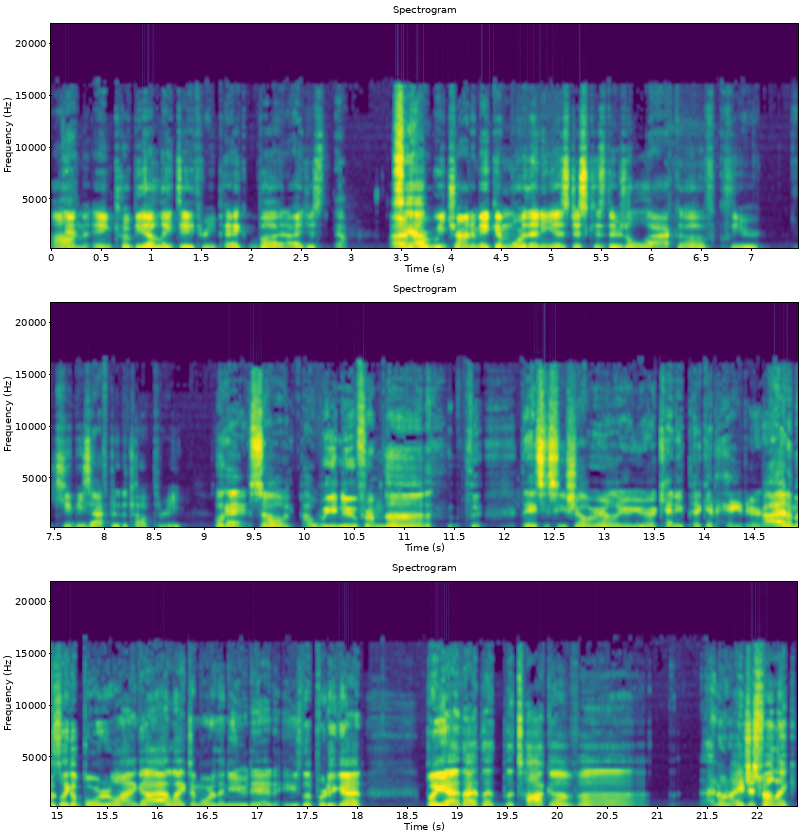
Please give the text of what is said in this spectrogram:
um, and could be a late day three pick. But I just, Yep. I- So, yeah. are we trying to make him more than he is just because there's a lack of clear QBs after the top three? Okay, so uh, we knew from the, the the ACC show earlier you're a Kenny Pickett hater. I had him as like a borderline guy. I liked him more than you did. He's looked pretty good, but yeah, that that the talk of uh, I don't know. It just felt like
